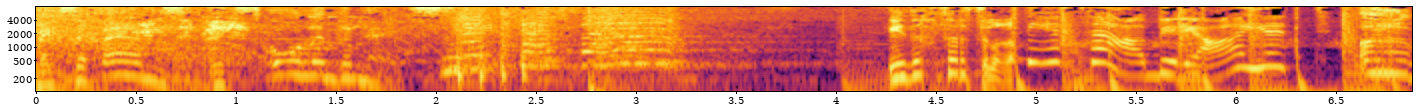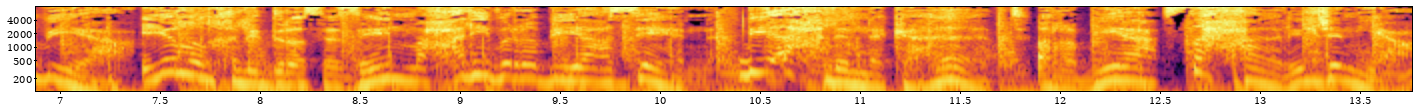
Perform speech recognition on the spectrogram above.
Mix FM it's all in the mix إذا اخترت الغ... هذه الساعة برعاية الربيع. يلا نخلي الدراسة زين مع حليب الربيع زين. بأحلى النكهات. الربيع صحة للجميع.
